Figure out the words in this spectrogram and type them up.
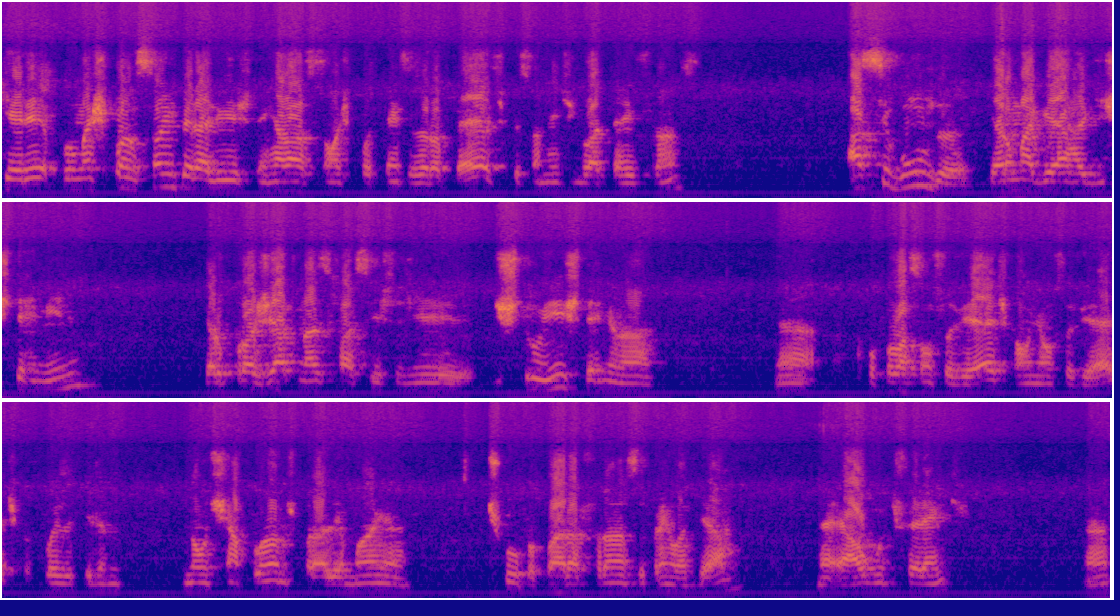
querer por uma expansão imperialista em relação às potências europeias, especialmente Inglaterra e França. A segunda, que era uma guerra de extermínio, que era o projeto nazifascista de destruir, exterminar né, a população soviética, a União Soviética, coisa que ele não tinha planos para a Alemanha, desculpa, para a França e para a Inglaterra. Né, é algo diferente. Né?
